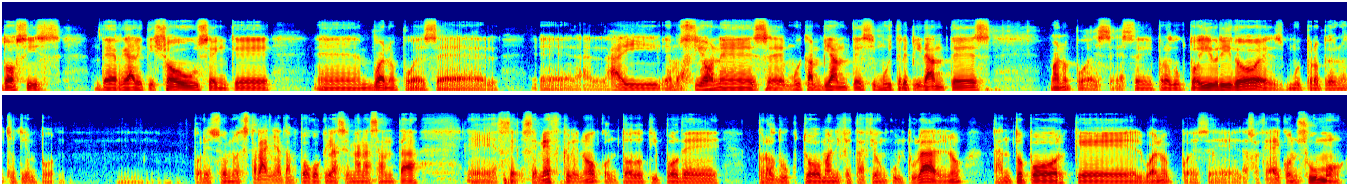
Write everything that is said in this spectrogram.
dosis de reality shows en que, eh, bueno, pues eh, hay emociones eh, muy cambiantes y muy trepidantes. Bueno, pues ese producto híbrido es muy propio de nuestro tiempo. Por eso no extraña tampoco que la Semana Santa se, se, mezcle ¿no? con todo tipo de producto o manifestación cultural, ¿no? Tanto porque, bueno, pues la sociedad de consumo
